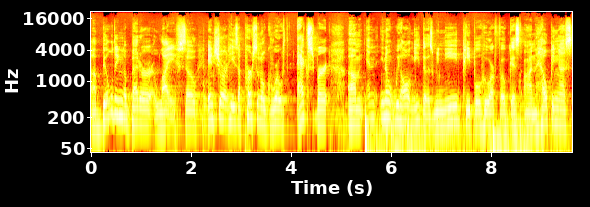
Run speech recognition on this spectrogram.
uh, building a better life. So, in short, he's a personal growth expert. Um, and, you know, we all need those. We need people who are focused on helping us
